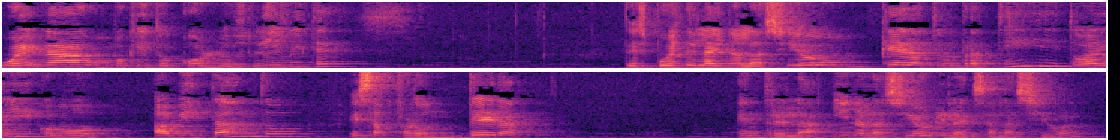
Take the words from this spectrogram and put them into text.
Juega un poquito con los límites. Después de la inhalación, quédate un ratito ahí como habitando esa frontera entre la inhalación y la exhalación.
